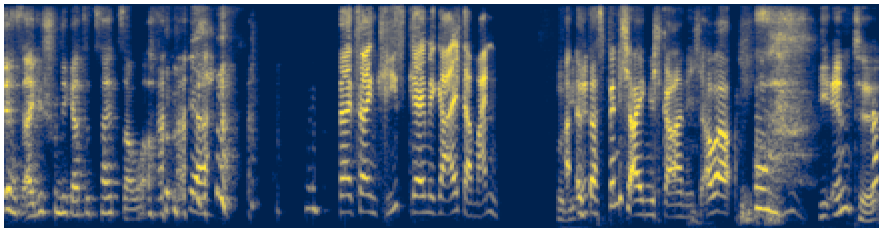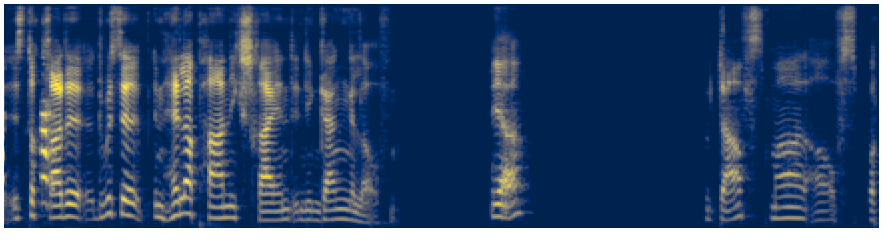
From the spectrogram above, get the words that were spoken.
Der ist eigentlich schon die ganze Zeit sauer. Ja. Seid so ein griesgrämiger alter Mann. So, Äh, Das bin ich eigentlich gar nicht, aber Die Ente ist doch gerade, du bist ja in heller Panik schreiend in den Gang gelaufen. Ja. Du darfst mal auf Spot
